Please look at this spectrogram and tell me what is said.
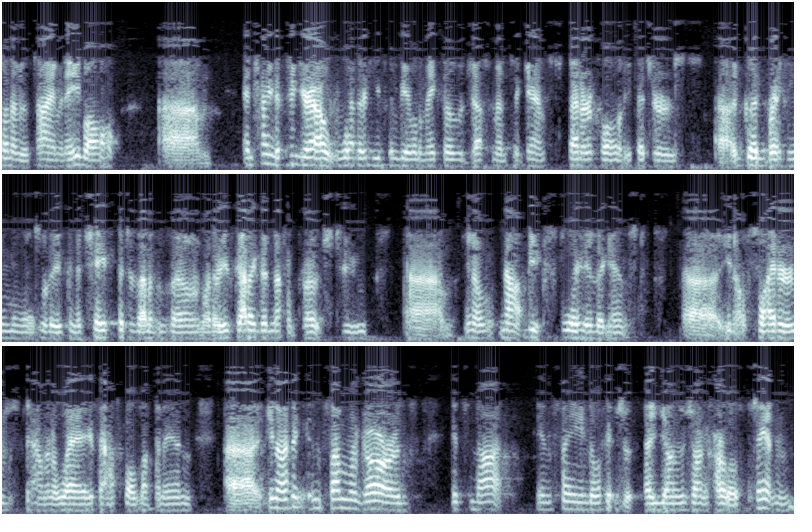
of his time in A ball, um, and trying to figure out whether he's going to be able to make those adjustments against better quality pitchers, uh, good breaking balls, whether he's going to chase pitches out of the zone, whether he's got a good enough approach to, um, you know, not be exploited against, uh, you know, sliders down and away, fastballs up and in. Uh, you know, I think in some regards, it's not insane to look at a young Giancarlo Stanton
